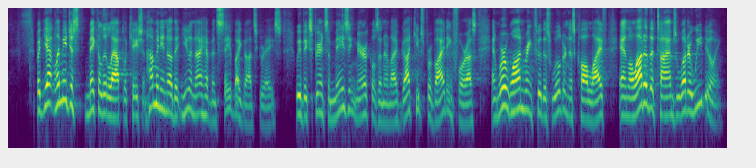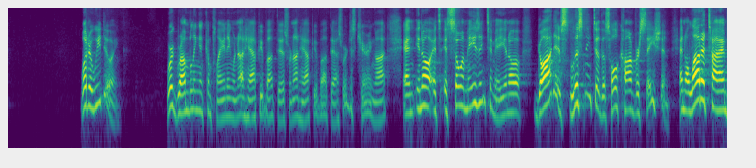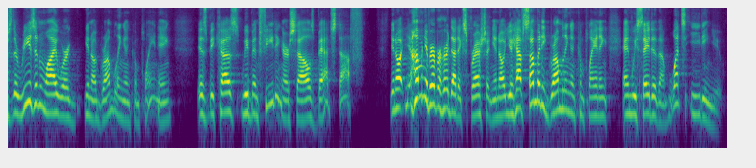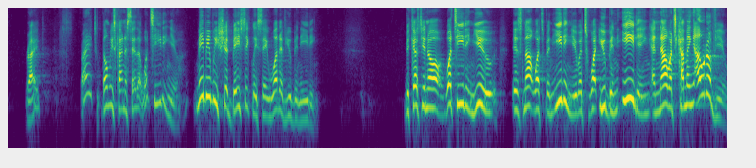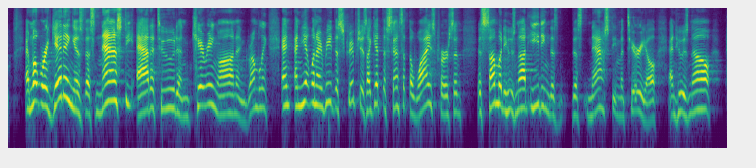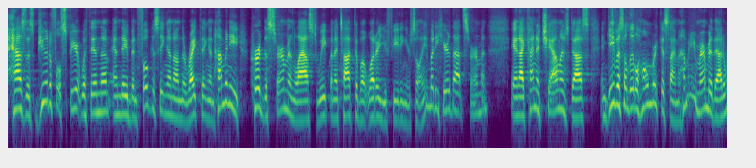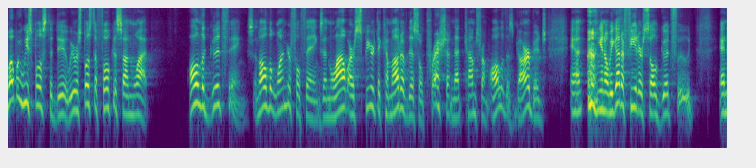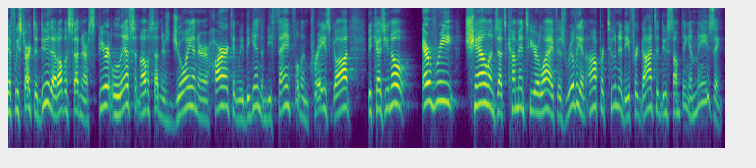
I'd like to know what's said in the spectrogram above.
But yet, let me just make a little application. How many know that you and I have been saved by God's grace? We've experienced amazing miracles in our life. God keeps providing for us, and we're wandering through this wilderness called life. And a lot of the times, what are we doing? What are we doing? We're grumbling and complaining. We're not happy about this. We're not happy about this. We're just carrying on. And, you know, it's, it's so amazing to me. You know, God is listening to this whole conversation. And a lot of times, the reason why we're, you know, grumbling and complaining is because we've been feeding ourselves bad stuff. You know, how many have ever heard that expression? You know, you have somebody grumbling and complaining, and we say to them, What's eating you? Right? Right? Don't we kind of say that? What's eating you? Maybe we should basically say, What have you been eating? Because, you know, what's eating you is not what's been eating you, it's what you've been eating, and now it's coming out of you. And what we're getting is this nasty attitude and carrying on and grumbling. And, and yet, when I read the scriptures, I get the sense that the wise person is somebody who's not eating this, this nasty material and who's now has this beautiful spirit within them and they've been focusing in on the right thing. And how many heard the sermon last week when I talked about what are you feeding your soul? Anybody hear that sermon? And I kind of challenged us and gave us a little homework assignment. How many remember that? And what were we supposed to do? We were supposed to focus on what? All the good things and all the wonderful things and allow our spirit to come out of this oppression that comes from all of this garbage. And, you know, we got to feed our soul good food. And if we start to do that, all of a sudden our spirit lifts and all of a sudden there's joy in our heart and we begin to be thankful and praise God because you know, every challenge that's come into your life is really an opportunity for God to do something amazing.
